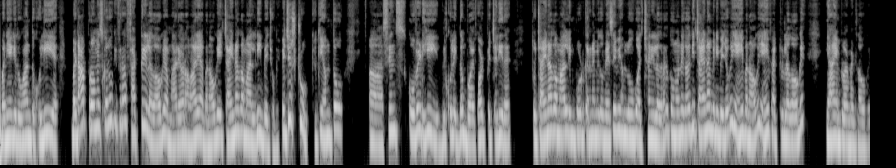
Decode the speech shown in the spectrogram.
बनिया की दुकान तो खुली ही है। बट आप प्रॉमिस करो कि फिर आप फैक्ट्री लगाओगे हमारे और हमारे यहाँ बनाओगे। चाइना का माल नहीं बेचोगे विच इज़ ट्रू क्योंकि हम तो सिंस कोविड ही बिल्कुल एकदम बॉयकॉट पे चली रहे तो चाइना का माल इंपोर्ट करने में तो वैसे भी हम लोगों को अच्छा नहीं लग रहा है तो उन्होंने कहा कि चाइना में नहीं भेजोगे यहीं बनाओगे यहीं फैक्ट्री लगाओगे यहाँ एम्प्लॉयमेंट लाओगे।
